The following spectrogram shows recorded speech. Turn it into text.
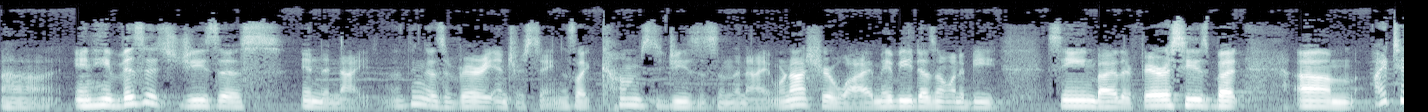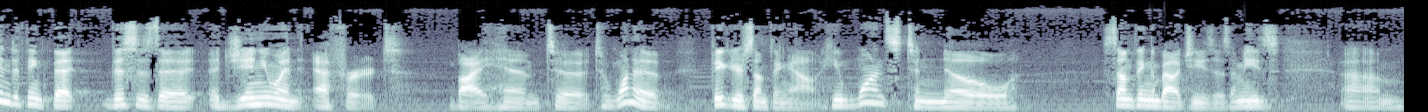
Uh, and he visits Jesus in the night. I think that's very interesting. It's like comes to Jesus in the night. We're not sure why. Maybe he doesn't want to be seen by other Pharisees, but um, I tend to think that this is a, a genuine effort by him to, to want to figure something out. He wants to know something about Jesus. I mean, he's, um,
